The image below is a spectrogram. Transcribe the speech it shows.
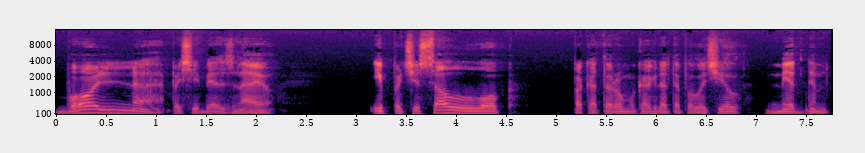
больно, по себе знаю. И почесал лоб, по которому когда-то получил медным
